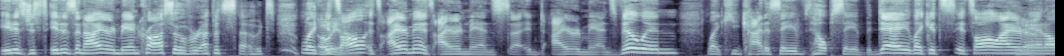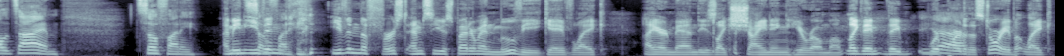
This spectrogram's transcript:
it is just it is an Iron Man crossover episode. Like Oh, it's yeah. all it's Iron Man. It's Iron Man's uh, Iron Man's villain. Like he kind of saves helps save the day. Like it's it's all Iron Yeah. Man all the time. So funny. I mean, It's so even funny. even the first MCU Spider-Man movie gave like Iron Man these like shining hero moments. Like they they were Yeah. part of the story, but like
